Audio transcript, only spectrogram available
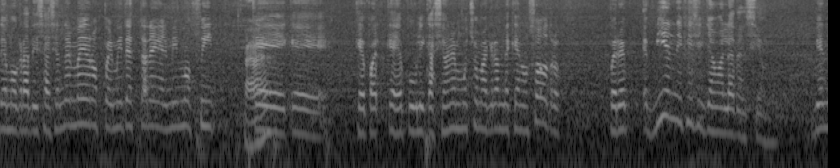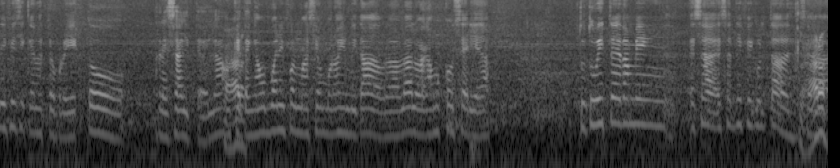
democratización del medio nos permite estar en el mismo feed que, que, que publicaciones mucho más grandes que nosotros, pero es, es bien difícil llamar la atención, bien difícil que nuestro proyecto resalte, ¿verdad? Aunque Claro. tengamos buena información, buenos invitados, bla, bla, bla, lo hagamos con seriedad. ¿Tú tuviste también esa- esas dificultades? O sea, Claro.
